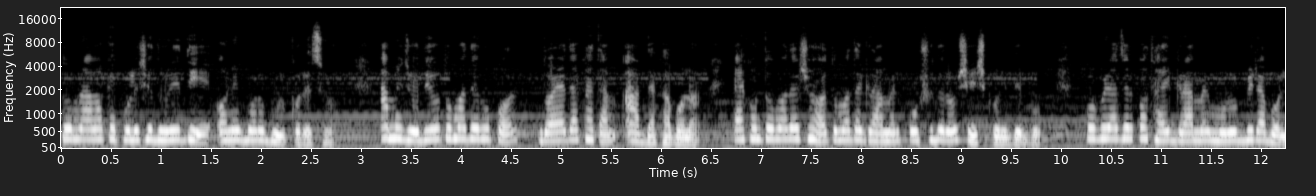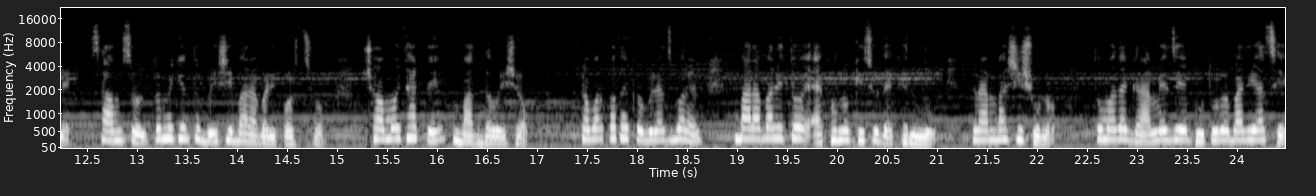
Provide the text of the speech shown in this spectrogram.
তোমরা আমাকে পুলিশে ধরে দিয়ে অনেক বড় ভুল করেছ। আমি যদিও তোমাদের উপর দয়া দেখাতাম, আর দেখাবো না। এখন তোমাদের সহ তোমাদের গ্রামের পশুদেরও শেষ করে দেব। কবিরাজের কথায় গ্রামের মুরব্বীরা বলে শামসুল তুমি কিন্তু বেশি বাড়াবাড়ি করছ। সময় থাকতে বাদ দাও এসব। সবার কথায় কবিরাজ বলেন, বাড়াবাড়ি তো এখনও কিছু দেখেননি। গ্রামবাসী, শোনো, তোমাদের গ্রামে যে ভুতুরো বাড়ি আছে,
